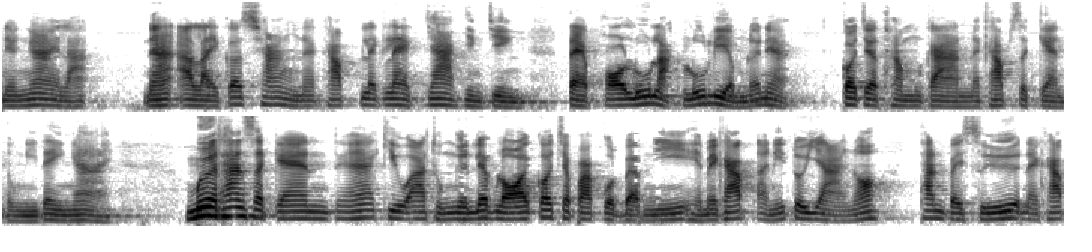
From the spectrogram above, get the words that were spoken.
เนี่ยง่ายละนะอะไรก็ช่างนะครับแรกๆ ยากจริง ๆ แต่พอรู้หลักรู้เหลี่ยมแล้วเนี่ย ก็จะทำการนะครับสแกนตรงนี้ได้ง่าย เมื่อท่านสแกนนะฮะ QR ถุงเงินเรียบร้อยก็จะปรากฏแบบนี้เห็นไหมครับ อันนี้ตัวอย่างเนาะท่านไปซื้อนะครับ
